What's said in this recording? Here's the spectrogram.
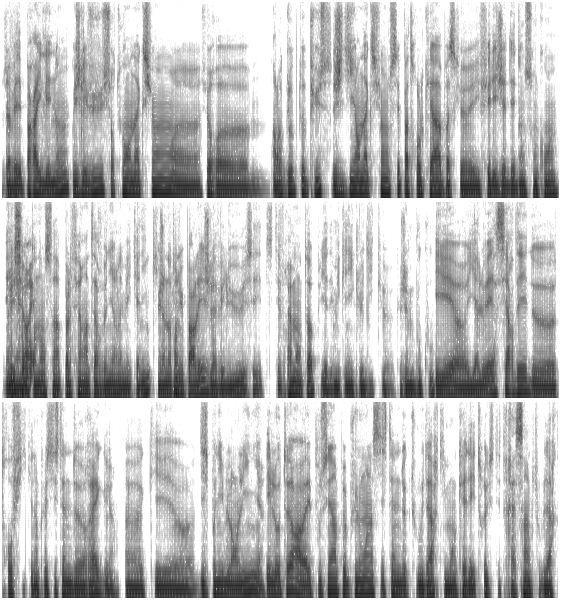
j'avais pareil les noms, mais je l'ai vu surtout en action euh, sur euh, alors Globtopus. Je dis en action, c'est pas trop le cas parce qu'il fait les jets de dés dans son coin et Oui, on a vrai. tendance à pas le faire intervenir les mécaniques. J'en ai entendu parler, je l'avais lu et c'était vraiment top. Il y a des mécaniques ludiques que, que j'aime beaucoup. Et il y a le SRD de Trophy, qui est donc le système de règles qui est disponible en ligne. Et l'auteur avait poussé un peu plus loin le système de Cthulhu Dark, qui manquait des trucs. C'était très simple, Cthulhu Dark.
